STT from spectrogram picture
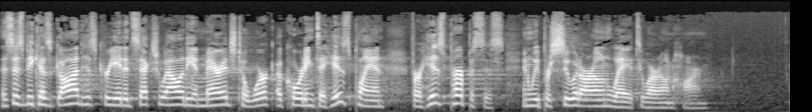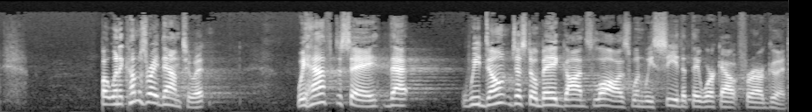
This is because God has created sexuality and marriage to work according to His plan for His purposes, and we pursue it our own way to our own harm. But when it comes right down to it, we have to say that we don't just obey God's laws when we see that they work out for our good.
